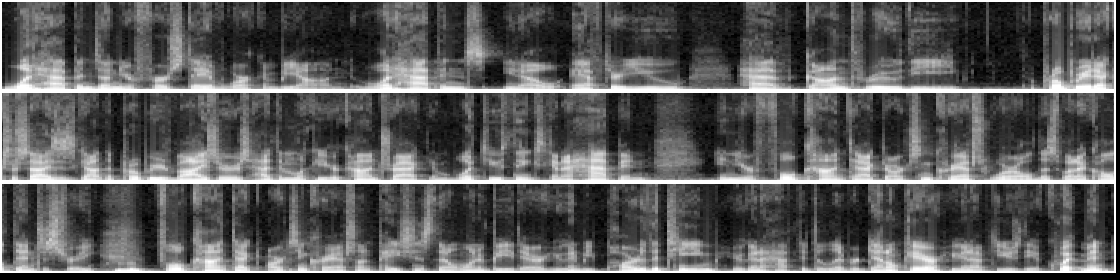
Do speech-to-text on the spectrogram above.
what happens on your first day of work and beyond. What happens, you know, after you have gone through the appropriate exercises, gotten appropriate advisors, had them look at your contract, and what do you think is going to happen in your full contact arts and crafts world? That's what I call dentistry. Mm-hmm. Full contact arts and crafts on patients that don't want to be there. You're going to be part of the team. You're going to have to deliver dental care. You're going to have to use the equipment.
